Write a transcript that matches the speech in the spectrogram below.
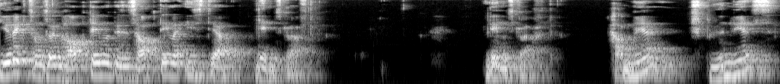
direkt zu unserem Hauptthema und dieses Hauptthema ist ja Lebenskraft. Lebenskraft. Haben wir? Spüren wir es?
